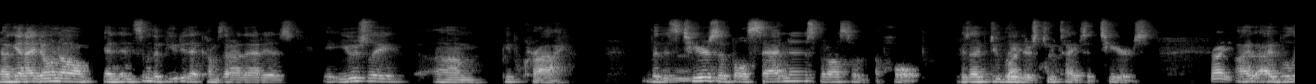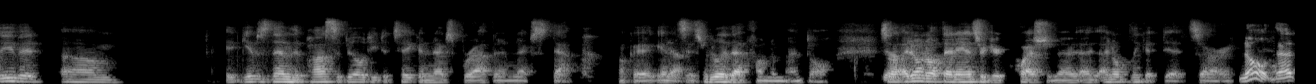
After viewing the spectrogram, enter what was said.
Now, again, I don't know, and, and some of the beauty that comes out of that is it usually um, people cry, but it's mm-hmm. tears of both sadness, but also of hope, because I do believe right. there's two types of tears. Right. I, I believe it. Um, it gives them the possibility to take a next breath and a next step. Okay, again, yeah. it's, it's really that fundamental. So yeah. I don't know if that answered your question. I, I don't think it did. Sorry. No, that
